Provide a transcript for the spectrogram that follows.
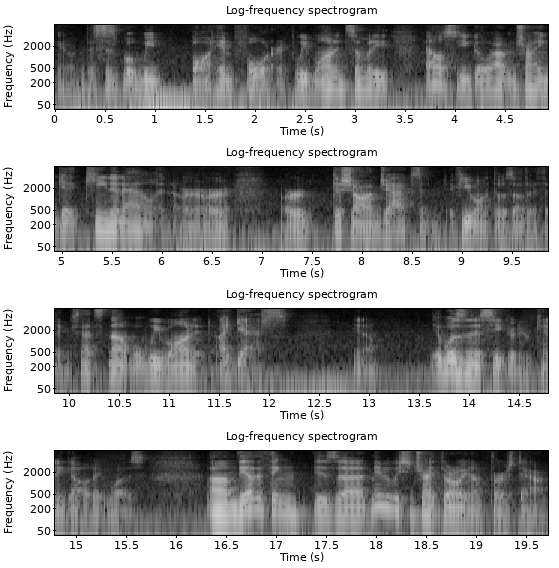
You know, this is what we bought him for. If we wanted somebody else, you go out and try and get Keenan Allen or or or DeSean Jackson if you want those other things. That's not what we wanted, I guess. You know, it wasn't a secret who Kenny Golladay was. Um, the other thing is uh, maybe we should try throwing on first down.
